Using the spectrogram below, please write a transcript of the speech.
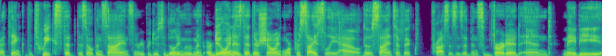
I think the tweaks that this open science and reproducibility movement are doing is that they're showing more precisely how those scientific processes have been subverted and maybe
